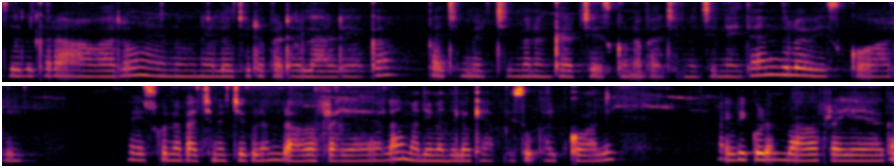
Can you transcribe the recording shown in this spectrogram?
జీలకర్ర ఆవాలు నూనెలో చిటపటలాడాక పచ్చిమిర్చి మనం కట్ చేసుకున్న పచ్చిమిర్చిని అయితే అందులో వేసుకోవాలి. వేసుకున్న పచ్చిమిర్చి కూడా బాగా ఫ్రై అయ్యాలా మధ్య మధ్యలో క్యాప్ కలుపుకోవాలి. ఇవి కూడా బాగా ఫ్రై అయ్యాక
